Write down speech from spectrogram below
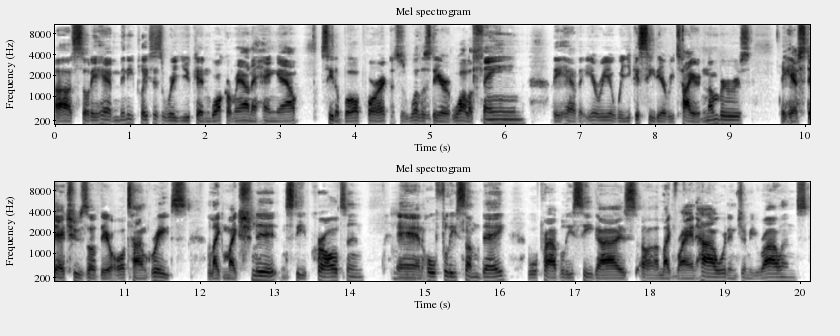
Uh, so they have many places where you can walk around and hang out, see the ballpark, as well as their Wall of Fame. They have an area where you can see their retired numbers. They have statues of their all-time greats like Mike Schmidt and Steve Carlton. Mm-hmm. And hopefully someday we'll probably see guys uh, like Ryan Howard and Jimmy Rollins,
